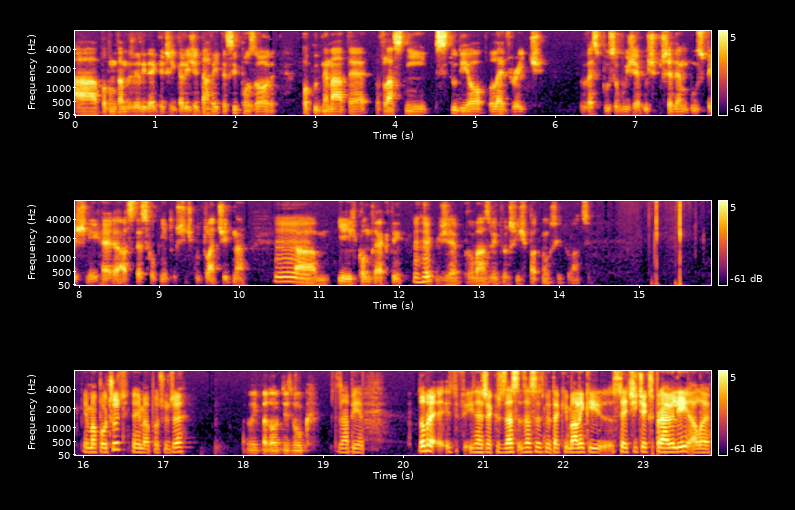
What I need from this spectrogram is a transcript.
A potom tam byli lidé, kteří říkali, že dávejte si pozor, pokud nemáte vlastní studio leverage ve způsobu, že už předem úspěšných her a jste schopni trošičku tlačit na hmm. um, jejich kontrakty, hmm. takže pro vás vytvoří špatnou situaci. Nemá počuť? Nemá počuť, že? Vypadal ti zvuk. Zabijem. Dobre, ináč akože zase, zase sme taký malinký sečiček spravili, ale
